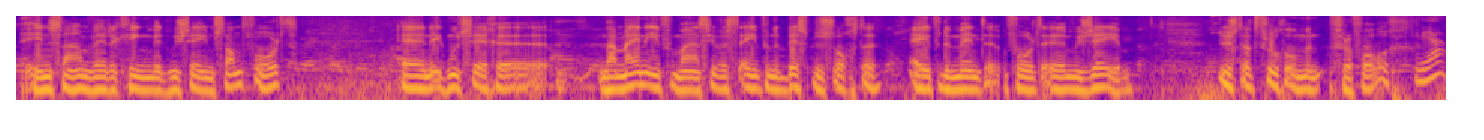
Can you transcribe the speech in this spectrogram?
in samenwerking met Museum Zandvoort. En ik moet zeggen, eh, naar mijn informatie was het een van de best bezochte evenementen voor het museum. Dus dat vroeg om een vervolg. Ja.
